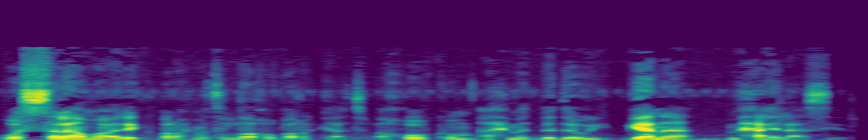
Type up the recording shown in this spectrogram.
والسلام عليكم ورحمة الله وبركاته. أخوكم أحمد بدوي قنا محايل عسير.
